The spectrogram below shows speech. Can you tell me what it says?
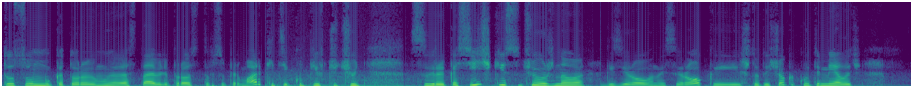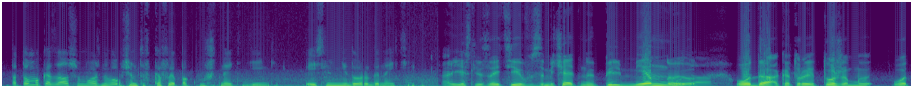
ту сумму, которую мы оставили просто в супермаркете, купив чуть-чуть сыра косички с чужного, газированный сырок и что-то еще, какую-то мелочь, Потом оказалось, что можно, в общем-то, в кафе покушать на эти деньги, если недорого найти. А если зайти в замечательную пельменную, о да, о, да которой тоже мы, вот,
